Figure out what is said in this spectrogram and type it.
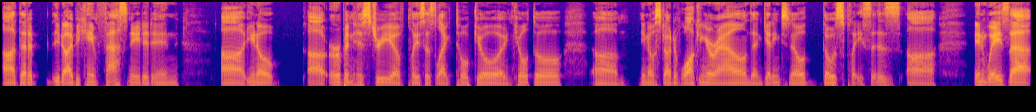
uh, that it, you know I became fascinated in uh, you know uh, urban history of places like Tokyo and Kyoto. Um, you know, started walking around and getting to know those places uh, in ways that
